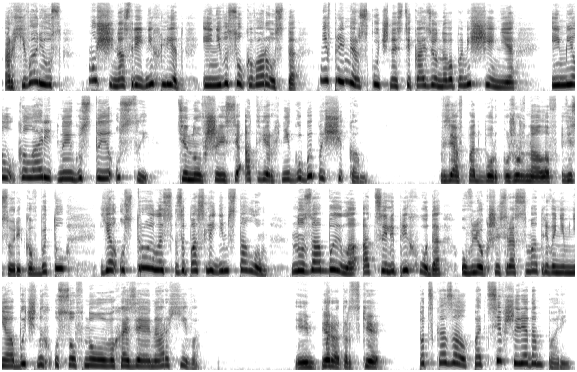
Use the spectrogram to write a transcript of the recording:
Архивариус – мужчина средних лет и невысокого роста, не в пример скучности казенного помещения, имел колоритные густые усы, тянувшиеся от верхней губы по щекам. Взяв подборку журналов «Висорика в быту», я устроилась за последним столом, но забыла о цели прихода, увлекшись рассматриванием необычных усов нового хозяина архива. «Императорские!» – подсказал подсевший рядом парень.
